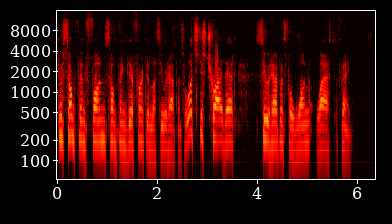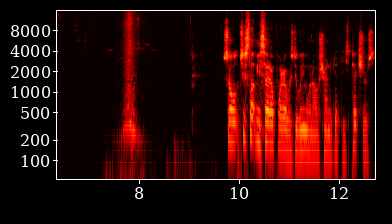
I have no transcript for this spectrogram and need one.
do something fun, something different, and let's see what happens. So let's just try that, see what happens for one last thing. So just let me set up what I was doing when I was trying to get these pictures.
